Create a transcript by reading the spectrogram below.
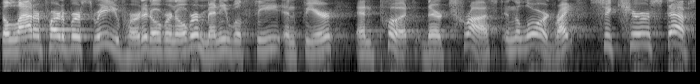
The latter part of verse 3, you've heard it over and over. Many will see and fear and put their trust in the Lord, right? Secure steps.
